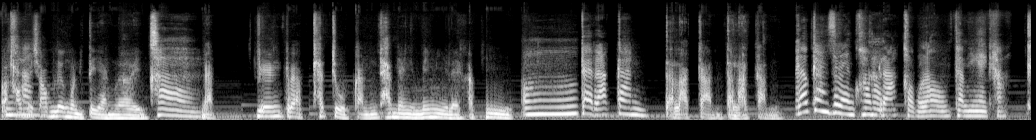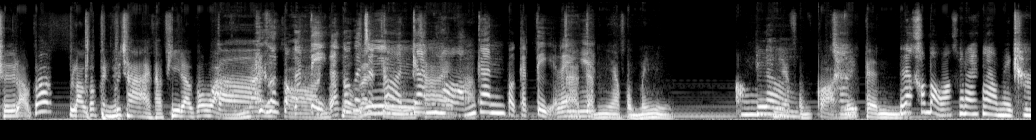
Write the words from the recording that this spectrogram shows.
ว่าเขาไม่ชอบเรื่องบนเตียงเลยค่ะแบบ เรื่องแบบแค่จูบกันแทบยังไม่มีเลยครับพี่อ๋อแต่รักกันแต่รักกันแต่รักกัน แล้วการแสดงความค่ะรักของเราทำยังไงคะคือเราก็เราก็เป็นผู้ชายครับพี่เราก็หวานก่อนมากคือคนปกติแล้วก็จะกอดกันหอมกันปกติอะไรแต่เงี้แต่ยเมียผมไม่มีอ๋อหรอเมียผมกอดค่ะไม่เป็น แล้วเขาบอกว่าเขารักเราไหมคะ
